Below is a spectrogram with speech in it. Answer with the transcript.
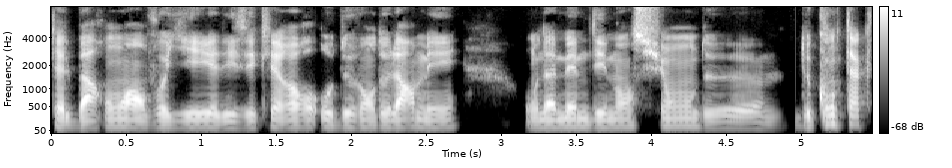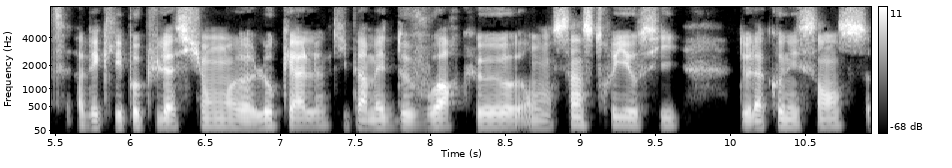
tel baron a envoyé des éclaireurs au devant de l'armée. On a même des mentions de, de contact avec les populations euh, locales qui permettent de voir que on s'instruit aussi de la connaissance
